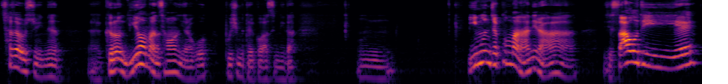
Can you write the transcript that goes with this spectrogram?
찾아올 수 있는 그런 위험한 상황이라고 보시면 될 것 같습니다. 음, 이 문제뿐만 아니라 이제 사우디의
